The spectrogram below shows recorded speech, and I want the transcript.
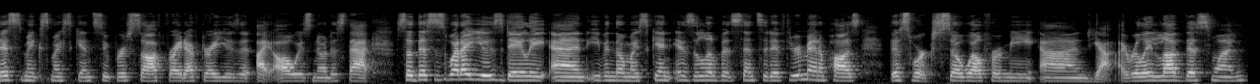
this makes my skin super soft right after I use it. I always notice that. So this is what I use daily. And even though my skin is a little bit sensitive through menopause, this works so well for me. And yeah, I really love this one.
